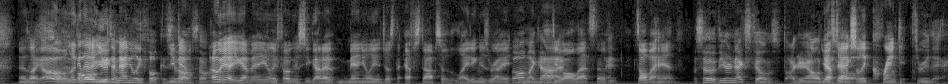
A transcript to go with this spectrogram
I was like, oh, look at oh, that. you have to manually focus you do- also. Oh yeah, you got to manually focus. You got to manually adjust the f-stop so the lighting is right. Oh, my God. Do all that stuff. And- it's all by hand. So your next films are getting all about. You have to actually crank it through there.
